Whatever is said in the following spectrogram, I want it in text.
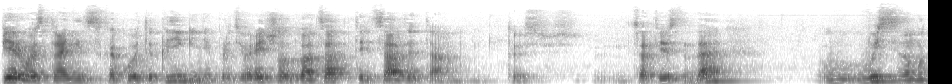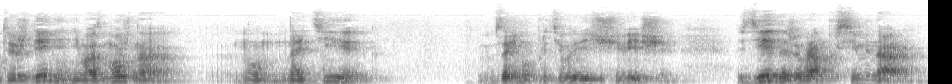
первая страница какой-то книги не противоречила 20 30 там. То есть, соответственно, да, в истинном утверждении невозможно ну, найти взаимопротиворечащие вещи. Здесь даже в рамках семинара,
